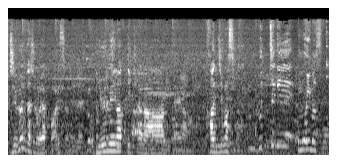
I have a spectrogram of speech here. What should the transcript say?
自分たちもやっぱあれですよね。有名になってきたなみたいな感じますもん。ぶっちゃけ思いますね。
